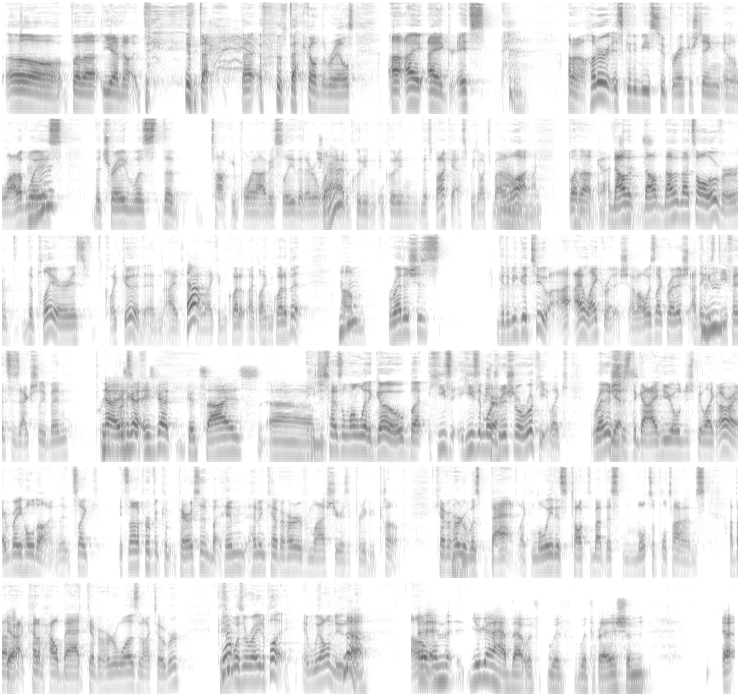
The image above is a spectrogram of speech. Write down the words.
Oh, but uh, yeah, no, back back back on the rails. Uh, I I agree. It's I don't know. Hunter is going to be super interesting in a lot Mm-hmm. of ways. The trade was the talking point, obviously, that everyone Sure. had, including including this podcast. We talked about it a Oh lot. But oh uh, God, now that now, now that that's all over, the player is quite good, and I, Yeah. I like him quite I like him quite a bit. Mm-hmm. Um, Reddish is going to be good too. I, I like Reddish. I've always liked Reddish. I think his defense has actually been. Pretty Mm-hmm. No, he's impressive. got he's got good size. Um, He just has a long way to go, but he's he's a more Sure. traditional rookie. Like Reddish Yes. is the guy who you'll just be like, all right, everybody, hold on. It's like it's not a perfect comparison, but him him and Kevin Huerter from last year is a pretty good comp. Kevin Mm-hmm. Huerter was bad. Like Lloyd has talked about this multiple times about Yeah. how, kind of how bad Kevin Huerter was in October because Yeah. he wasn't ready to play, and we all knew No. that. Um, and you're gonna have that with with with Reddish, and uh,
